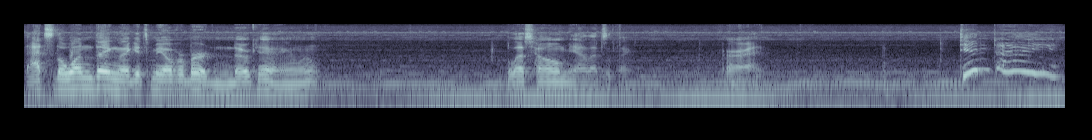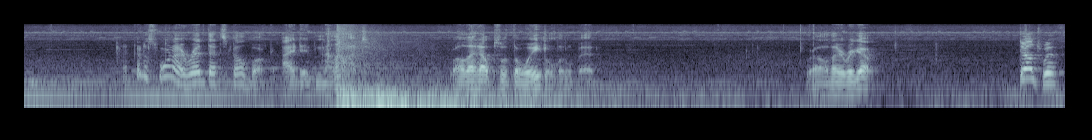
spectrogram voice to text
That's the one thing that gets me overburdened. Okay, well. Bless home. Yeah, that's the thing. Alright. Didn't I... I could have sworn I read that spell book. I did not. Well, that helps with the weight a little bit. Well, there we go. Dealt with.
